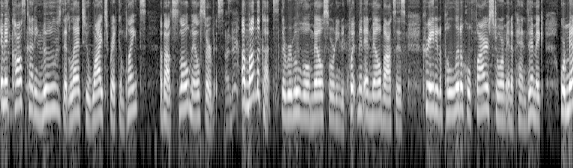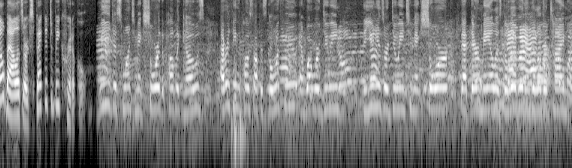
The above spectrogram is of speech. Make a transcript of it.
amid cost-cutting moves that led to widespread complaints about slow mail service. Among the cuts, the removal of mail sorting equipment and mailboxes created a political firestorm in a pandemic where mail ballots are expected to be critical. We just want to make sure the public knows everything the post office is going through and what we're doing, the unions are doing to make sure that their mail is delivered and delivered timely.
